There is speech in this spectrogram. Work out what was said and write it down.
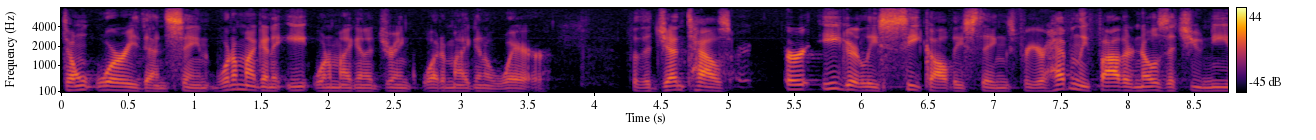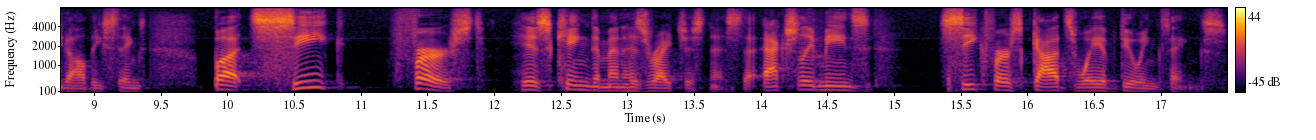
Don't worry then, saying, What am I going to eat? What am I going to drink? What am I going to wear? For the Gentiles er, eagerly seek all these things, for your heavenly Father knows that you need all these things. But seek first his kingdom and his righteousness. That actually means seek first God's way of doing things.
